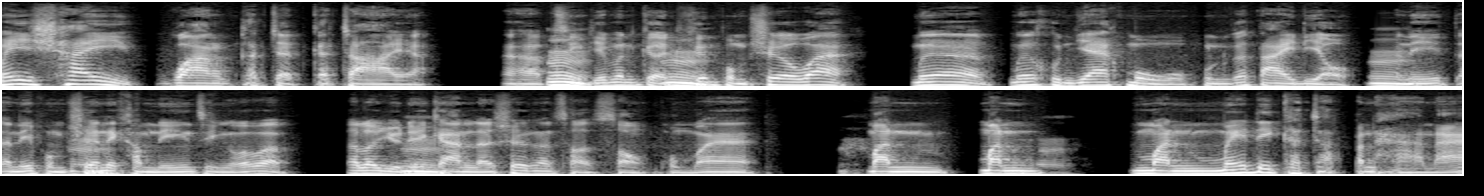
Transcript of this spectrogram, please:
ไม่ใช่วางกระจัดกระจายอะนะครับอืมสิ่งที่มันเกิดขึ้นอืมผมเชื่อว่า เมื่อเมื่อคุณแยกหมู่คุณก็ตายเดี่ยวอืมอันนี้ อันนี้ผมเชื่อมในคำนี้จริงๆว่าแบบถ้าเราอยู่อืมด้วยกันแล้วช่วยกันสอดส่อง ผมว่ามันมันอืมมันไม่ได้ขจัดปัญหานะ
